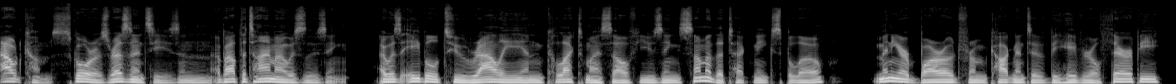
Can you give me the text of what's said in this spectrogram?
outcomes, scores, residencies, and about the time I was losing. I was able to rally and collect myself using some of the techniques below. Many are borrowed from cognitive behavioral therapy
